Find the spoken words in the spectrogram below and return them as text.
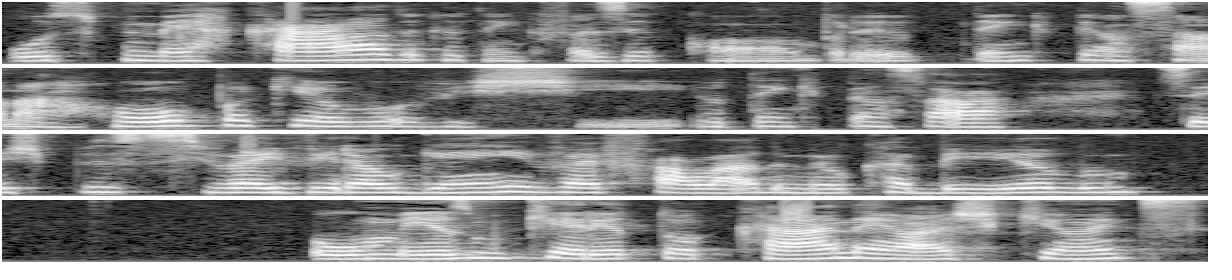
o supermercado que eu tenho que fazer compra, eu tenho que pensar na roupa que eu vou vestir, eu tenho que pensar se, se vai vir alguém e vai falar do meu cabelo, ou mesmo querer tocar, né? Eu acho que antes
